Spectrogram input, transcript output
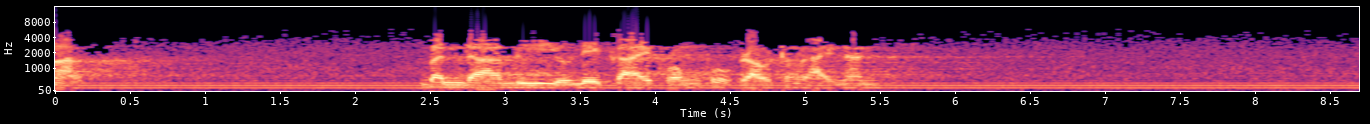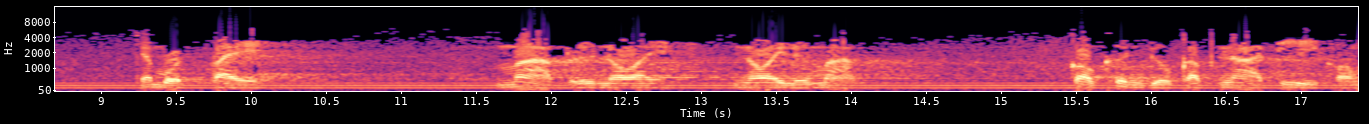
มาก บรรดามีอยู่ในกายของพวกเราทั้งหลายนั้น จะหมดไป มากหรือน้อย น้อยหรือมาก ก็ขึ้นอยู่กับหน้าที่ของ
